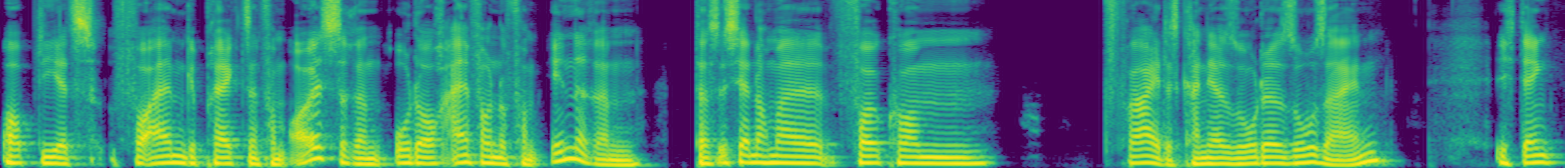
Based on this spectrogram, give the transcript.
Ob die jetzt vor allem geprägt sind vom Äußeren oder auch einfach nur vom Inneren, das ist ja nochmal vollkommen frei. Das kann ja so oder so sein. Ich denke,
